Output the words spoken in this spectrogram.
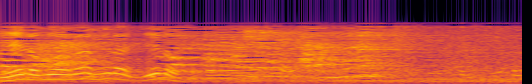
Hielo, mira, mira, hielo. Los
